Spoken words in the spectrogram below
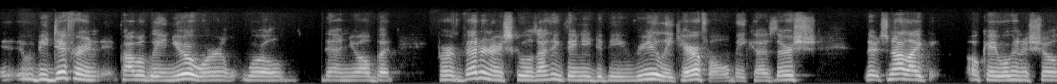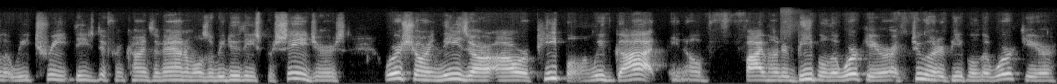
it would be different probably in your world, world Danielle, but for veterinary schools, I think they need to be really careful because there's, there's not like, okay, we're going to show that we treat these different kinds of animals or we do these procedures. We're showing these are our people, and we've got, you know, 500 people that work here, or 200 people that work here,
